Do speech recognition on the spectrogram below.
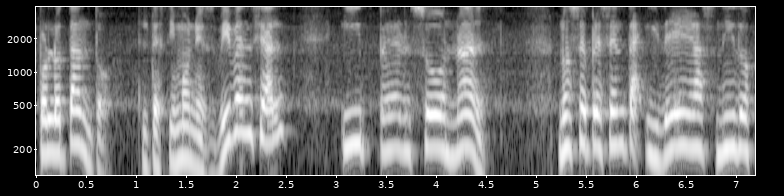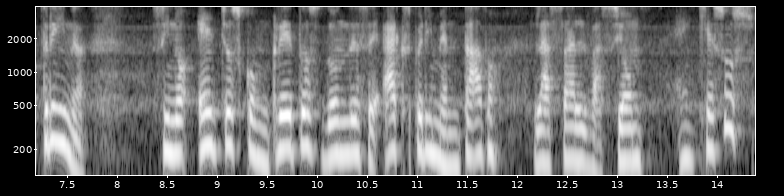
Por lo tanto, el testimonio es vivencial y personal. No se presenta ideas ni doctrina, sino hechos concretos donde se ha experimentado la salvación en Jesús.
